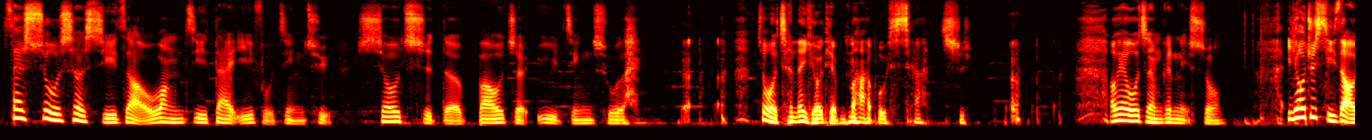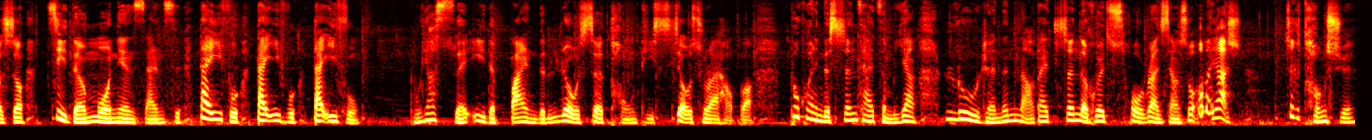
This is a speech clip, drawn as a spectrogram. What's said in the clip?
在宿舍洗澡忘记带衣服进去，羞耻的包着浴巾出来，这我真的有点骂不下去。OK，我只能跟你说。以后去洗澡的时候，记得默念三次：带衣服，带衣服，带衣服。不要随意的把你的肉色酮体秀出来，好不好？不管你的身材怎么样，路人的脑袋真的会错乱，想说：Oh my gosh，这个同学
